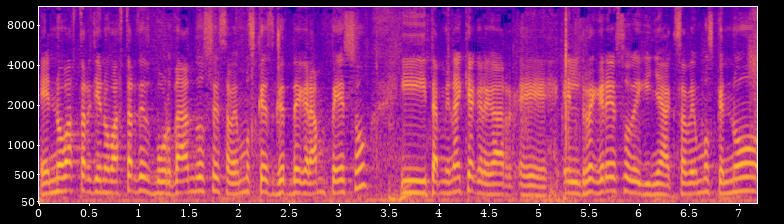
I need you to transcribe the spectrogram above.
eh, no va a estar lleno, va a estar desbordándose, sabemos que es de gran peso y también hay que agregar eh, el regreso de Guiñac. Sabemos que no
